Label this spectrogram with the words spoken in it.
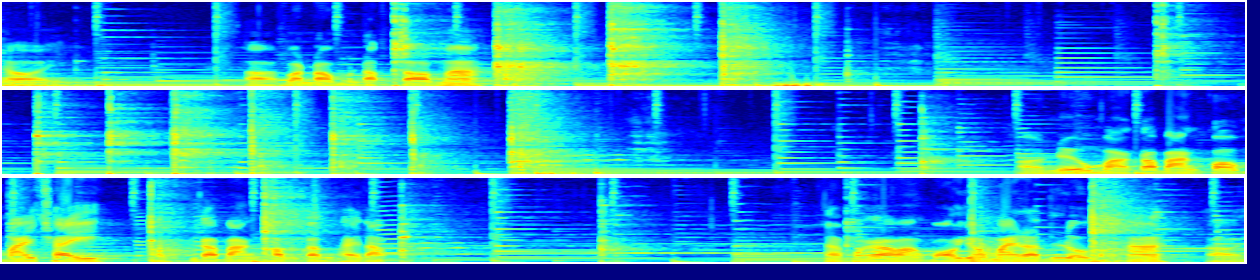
Rồi. Rồi bắt đầu mình đập tôm ha. À, nếu mà các bạn có máy xay các bạn không cần phải đập. Là các bạn bỏ vào máy đánh luôn ha rồi.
